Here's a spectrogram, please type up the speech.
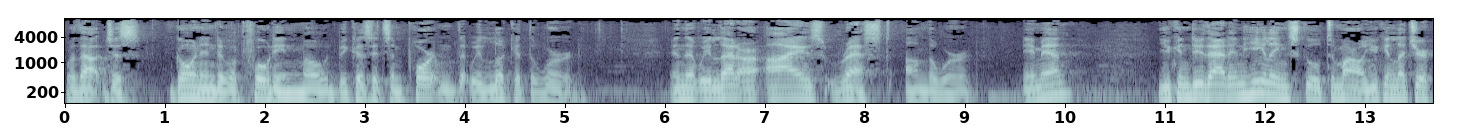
without just going into a quoting mode because it's important that we look at the word and that we let our eyes rest on the word. Amen. You can do that in healing school tomorrow. You can let your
